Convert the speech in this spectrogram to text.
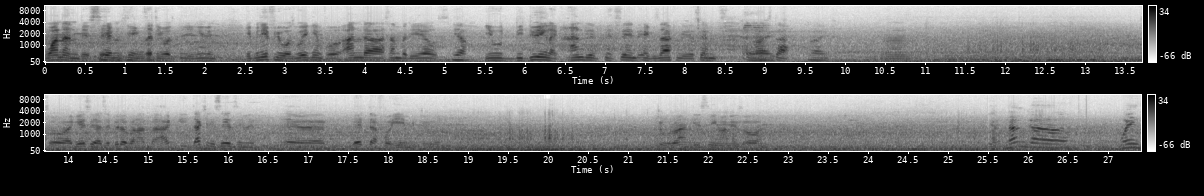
one and the same things that he was doing. Even even if he was working for under somebody else, Yeah, he would be doing like hundred percent exactly the same uh, Right. stuff. right. Mm. So I guess he has a bit of an advantage. It actually saves him uh, better for him to to run this thing on his own. Nanga, where's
